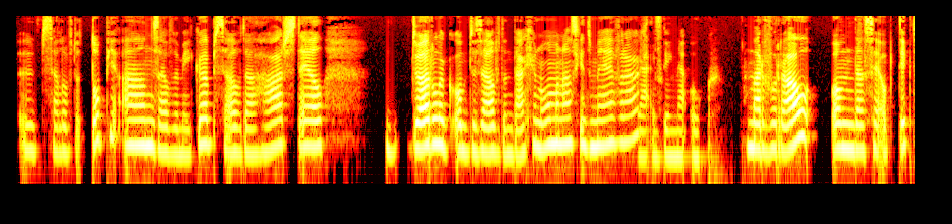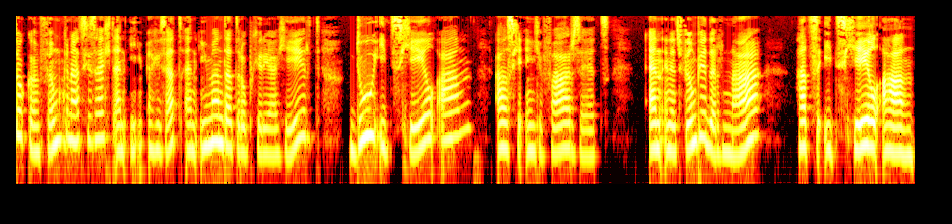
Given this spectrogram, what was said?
hetzelfde topje aan, dezelfde make-up, dezelfde haarstijl. Duidelijk op dezelfde dag genomen, als je het mij vraagt. ja, ik denk dat ook. Maar vooral omdat zij op TikTok een filmpje had gezegd en, gezet en iemand had erop gereageerd. Doe iets geel aan als je in gevaar bent. En in het filmpje daarna had ze iets geel aan.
